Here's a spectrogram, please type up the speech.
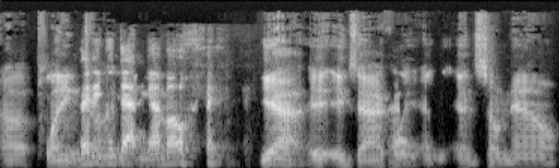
uh, playing. They didn't get that memo. yeah, it, exactly, right. and and so now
